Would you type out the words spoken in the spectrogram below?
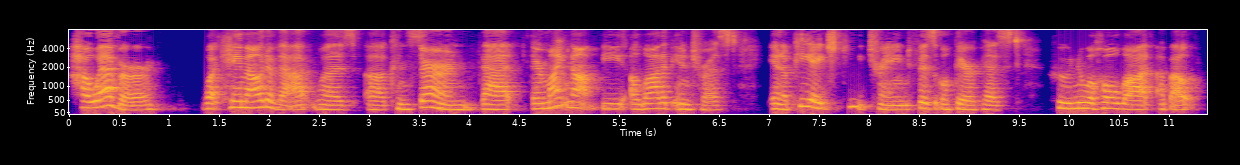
However, what came out of that was a concern that there might not be a lot of interest in a PhD trained physical therapist who knew a whole lot about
